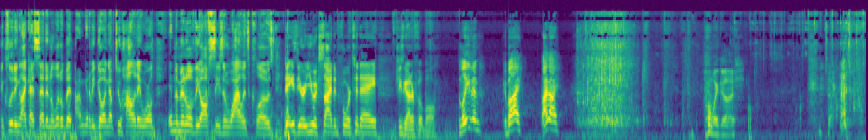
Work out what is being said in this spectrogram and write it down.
including, like I said, in a little bit, I'm gonna be going up to Holiday World in the middle of the off season while it's closed. Daisy, are you excited for today? She's got her football. I'm leaving. Goodbye. Bye-bye. Oh my gosh.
